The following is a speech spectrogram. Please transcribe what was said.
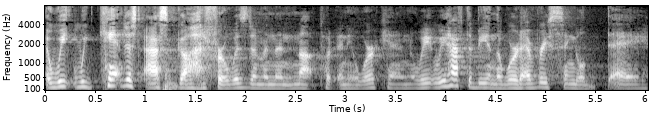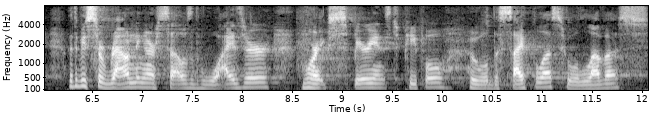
We, we can't just ask God for wisdom and then not put any work in. We, we have to be in the Word every single day. We have to be surrounding ourselves with wiser, more experienced people who will disciple us, who will love us,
